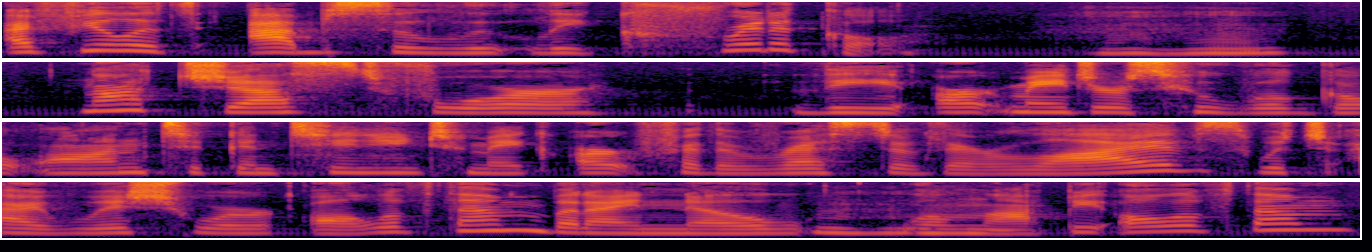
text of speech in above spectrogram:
I feel it's absolutely critical, mm-hmm. not just for the art majors who will go on to continue to make art for the rest of their lives, which I wish were all of them, but I know mm-hmm. will not be all of them.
